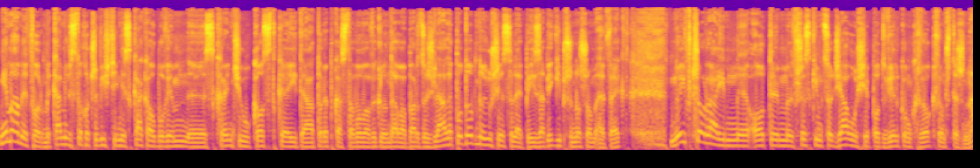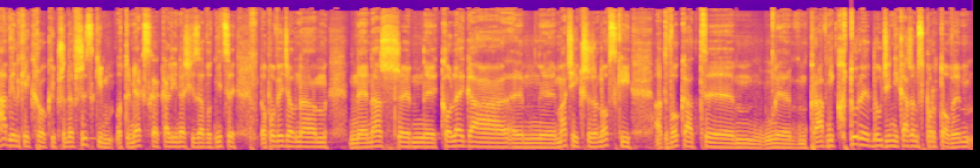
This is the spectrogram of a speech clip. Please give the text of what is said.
Nie mamy formy. Kamil Stoch oczywiście nie skakał, bowiem e, skręcił kostkę i ta torebka stawowa wyglądała bardzo źle, ale podobno już jest lepiej. Zabiegi przynoszą efekt. No i wczoraj o tym wszystkim, co działo się pod Wielką Krokwią, czy też na Wielkie Kroki, przede wszystkim o tym, jak skakali nasi zawodnicy, opowiedział nam nasz kolega Maciej Krzyżanowski, adwokat, prawnik, który był dziennikarzem sportowym.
